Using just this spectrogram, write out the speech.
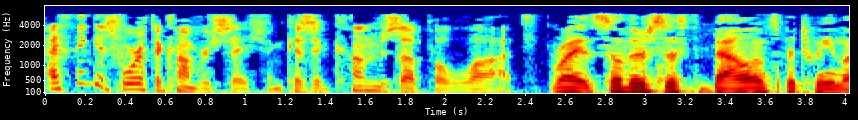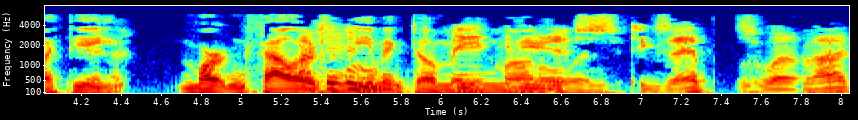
I think it's worth a conversation because it comes up a lot. Right. So there's this balance between like the Martin Fowler's anemic domain give you model and examples what I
